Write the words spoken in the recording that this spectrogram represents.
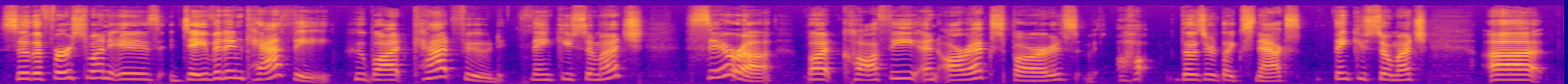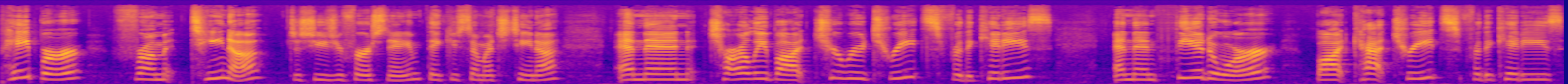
So the first one is David and Kathy who bought cat food. Thank you so much. Sarah bought coffee and RX bars. Those are like snacks. Thank you so much. Uh, paper from Tina. Just use your first name. Thank you so much, Tina. And then Charlie bought churu treats for the kitties. And then Theodore bought cat treats for the kitties.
